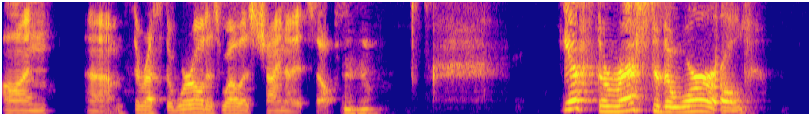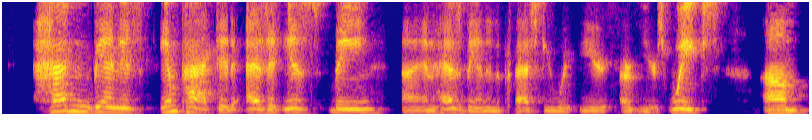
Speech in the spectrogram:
on um, the rest of the world as well as China itself? Mm-hmm. If the rest of the world hadn't been as impacted as it is being uh, and has been in the past few year, or years, weeks, um,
